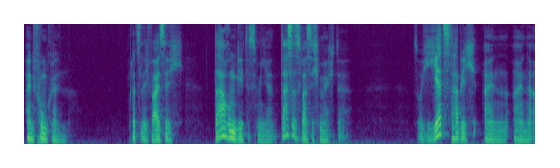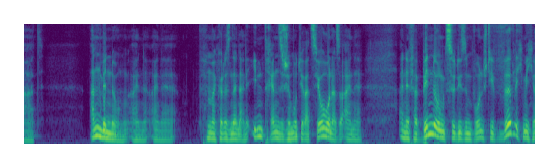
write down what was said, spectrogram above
ein Funkeln. Plötzlich weiß ich, darum geht es mir, das ist, was ich möchte. So, jetzt habe ich ein, eine Art Anbindung, eine, eine, man könnte es nennen, eine intrinsische Motivation, also eine, eine Verbindung zu diesem Wunsch, die wirklich mich,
